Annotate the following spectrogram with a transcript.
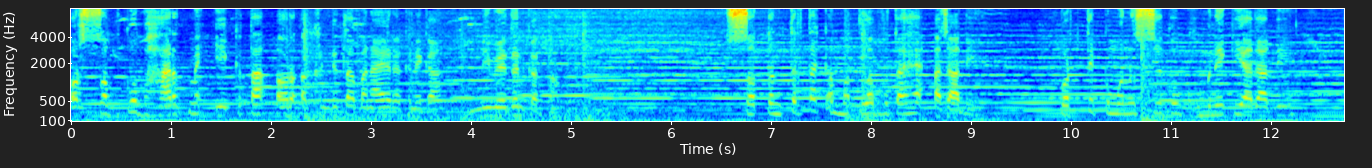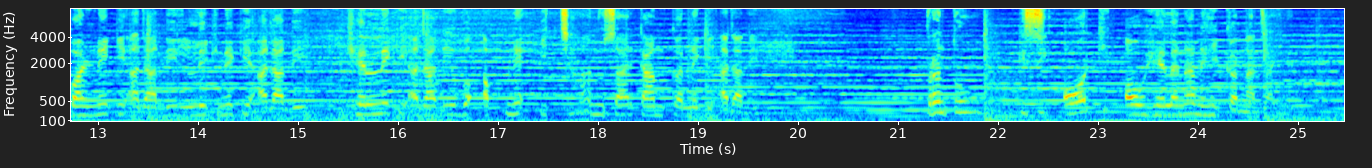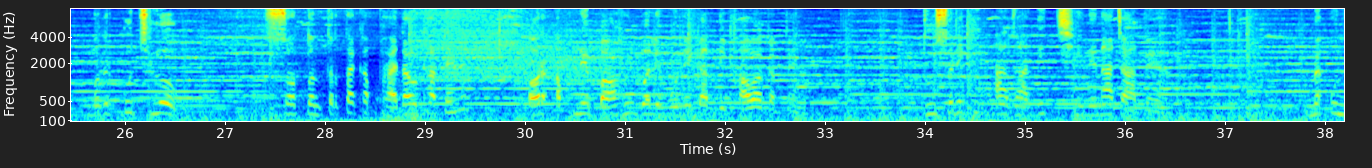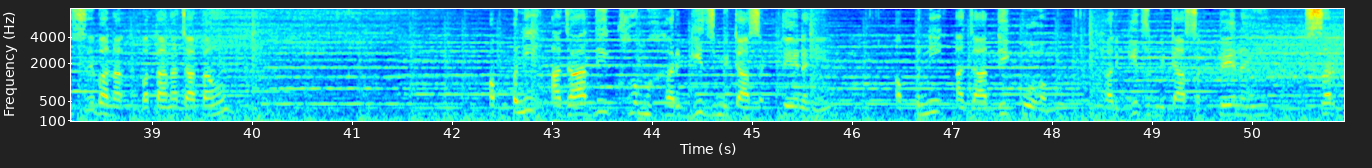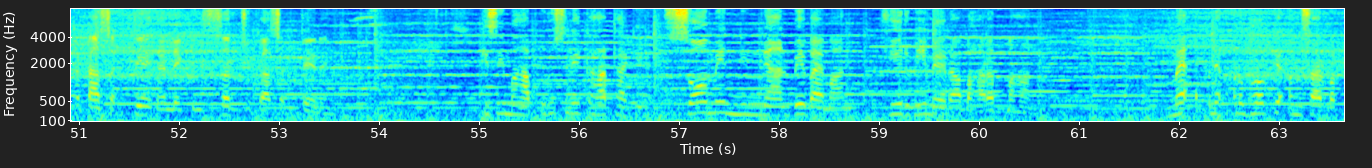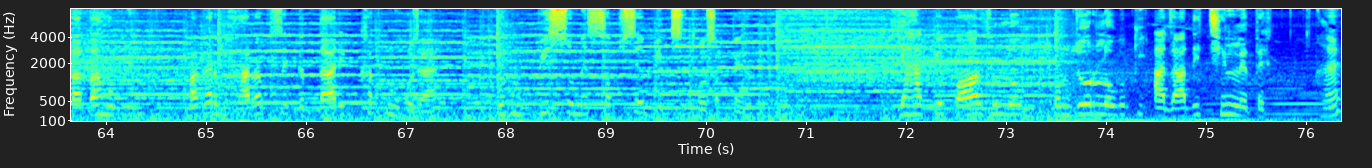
और सबको भारत में एकता और अखंडता बनाए रखने का निवेदन करता हूँ। स्वतंत्रता का मतलब होता है आज़ादी। प्रत्येक मनुष्य को घूमने की आज़ादी, पढ़ने की आज़ादी, लिखने की आज़ादी, खेलने की आज़ादी व अपने इच्छा अनुसार काम करने की आज़ादी। परंतु किसी और की अवहेलना नहीं करना चाहिए। मगर कुछ लोग स्वतंत्रता का फ़ायदा उठाते हैं और अपने बाहुबली होने का दिखावा करते हैं। दूसरे की आज़ादी छीनना चाहते हैं। मैं उनसे बना, बताना चाहता हूँ, अपनी आज़ादी को हम हरगिज मिटा सकते नहीं। अपनी आज़ादी को हम हरगिज मिटा सकते नहीं, सर कटा सकते हैं, लेकिन सर झुका सकते नहीं। किसी महापुरुष ने कहा था कि सौ में निन्यानवे बैमान, फिर भी मेरा भारत महान। मैं अपने अनुभव के अनुसार बताता हूँ कि अगर भारत से गद्दारी खत्म हो जाए तो हम विश्व में सबसे विकसित हो सकते हैं। यहाँ के पावरफुल लोग, कमज़ोर लोगों की आज़ादी छीन लेते हैं?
